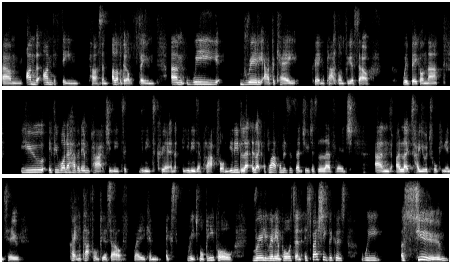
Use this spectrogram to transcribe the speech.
Um, I'm the I'm the theme person. I love a good old theme. Um, we really advocate creating a platform for yourself. We're big on that. You, if you want to have an impact, you need to you need to create an you need a platform. You need le- like a platform is essentially just leverage. And i liked how you were talking into creating a platform for yourself where you can ex- reach more people. Really really important especially because we assume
